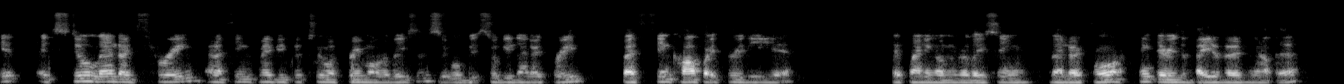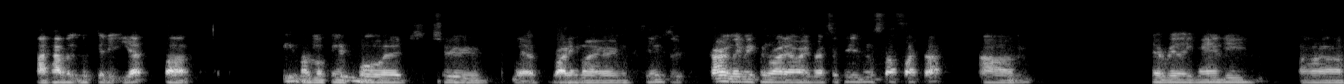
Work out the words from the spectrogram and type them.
it. It's still Lando three, and I think maybe for two or three more releases, it will be still be Lando three. But I think halfway through the year, they're planning on releasing Lando four. I think there is a beta version out there. I haven't looked at it yet, but I'm looking forward to yeah writing my own things. So currently, we can write our own recipes and stuff like that. Um, they're really handy. Uh,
